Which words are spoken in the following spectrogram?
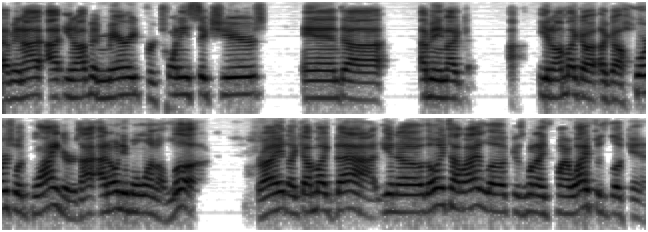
I mean, I, I you know I've been married for 26 years, and uh, I mean like you know I'm like a like a horse with blinders. I, I don't even want to look, right? Like I'm like that. You know, the only time I look is when I my wife is looking.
